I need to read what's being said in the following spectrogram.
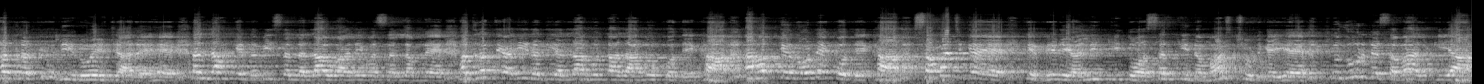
حضرت علی روئے جا رہے ہیں۔ اللہ کے نبی صلی اللہ علیہ وسلم نے حضرت علی رضی اللہ تعالیٰ عنہ کو دیکھا۔ آپ کے رونے کو دیکھا۔ سمجھ گئے کہ میرے علی کی تو اثر کی نماز چھوٹ گئی ہے۔ حضور نے سوال کیا،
